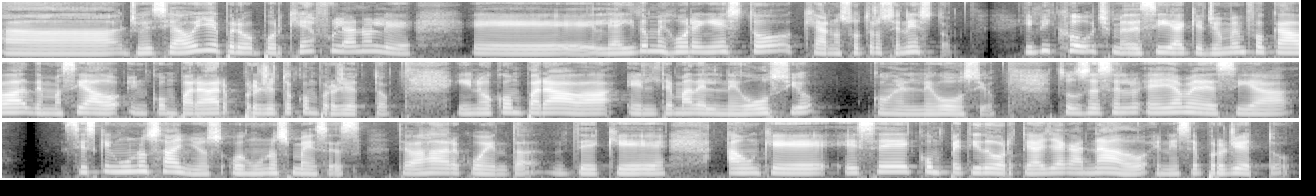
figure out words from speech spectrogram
uh, yo decía, oye, pero ¿por qué a fulano le, eh, le ha ido mejor en esto que a nosotros en esto? Y mi coach me decía que yo me enfocaba demasiado en comparar proyecto con proyecto y no comparaba el tema del negocio con el negocio. Entonces ella me decía, si es que en unos años o en unos meses te vas a dar cuenta de que aunque ese competidor te haya ganado en ese proyecto,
